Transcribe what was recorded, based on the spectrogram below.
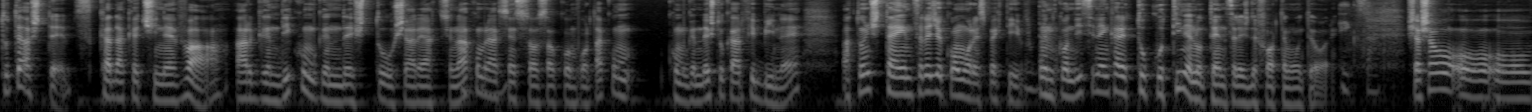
tu te aștepți ca dacă cineva ar gândi cum gândești tu și ar reacționa cum reacționezi sau sau comporta cum, cum gândești tu că ar fi bine, atunci te-ai înțelege cu omul respectiv, da. în condițiile în care tu cu tine nu te înțelegi de foarte multe ori. Exact. Și așa o, o, o,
